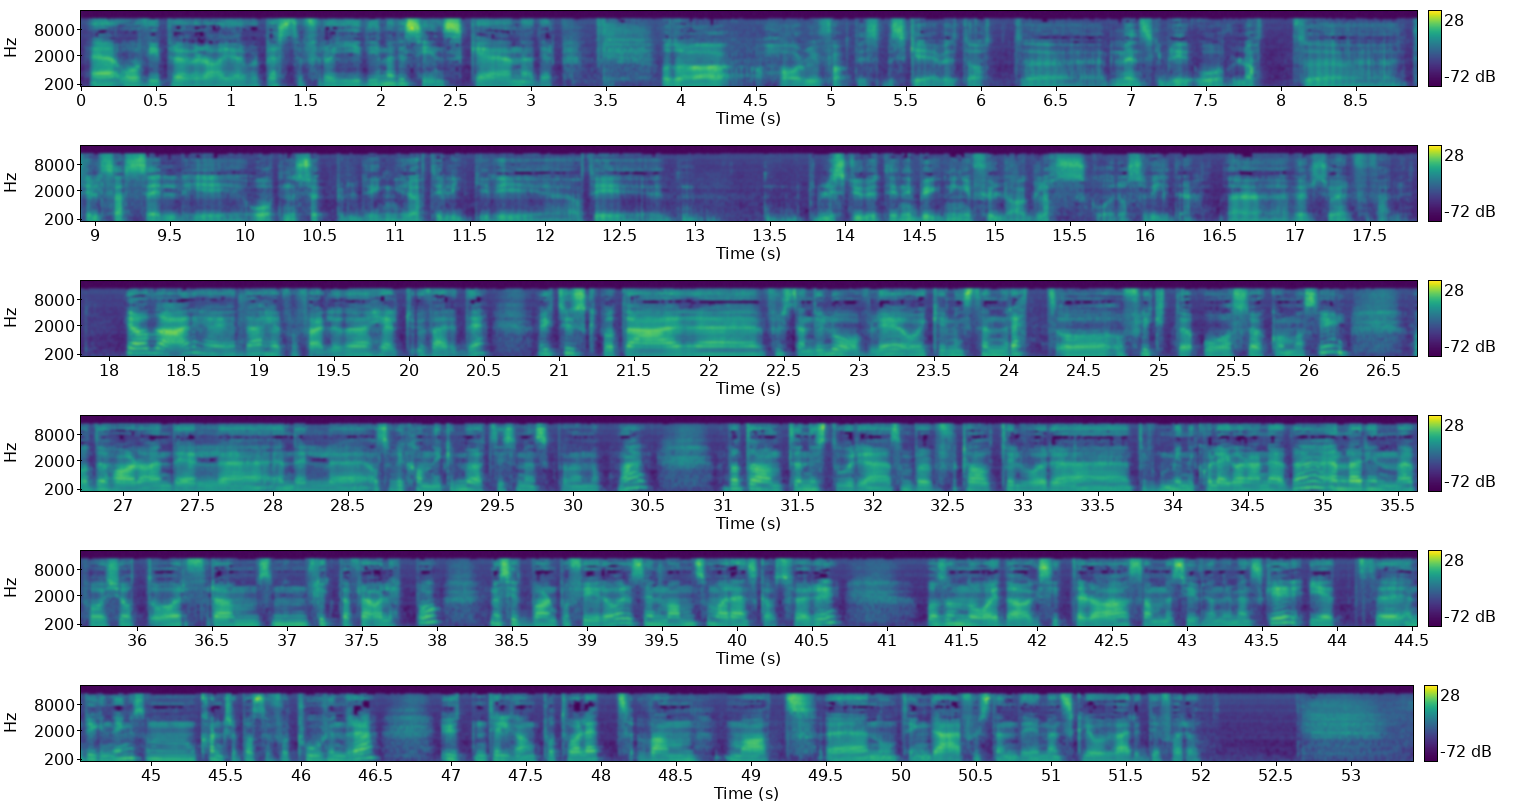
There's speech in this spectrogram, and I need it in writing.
og vi prøver da å gjøre vårt beste for å gi de medisinsk nødhjelp. Og da har du faktisk beskrevet at uh, mennesker blir overlatt til seg selv i åpne søppeldynger, at de ligger i at de blir stuet inn i bygninger fulle av glasskår osv. Det høres jo helt forferdelig ut. Ja, det er, det er, helt forferdelig. Det er helt uverdig. Det er viktig å huske på at det er eh, fullstendig lovlig og ikke minst en rett å, å flykte og søke om asyl. Og det har da en del, eh, en del, eh, Altså, vi kan ikke møte disse menneskene på den måten her. Blant annet en historie som ble fortalt til, våre, til mine kollegaer der nede. En lærerinne på 28 år fra, som flykta fra Aleppo med sitt barn på fire år, sin mann som var regnskapsfører og som nå i dag sitter da sammen med 700 mennesker i et, eh, en bygning som kanskje passer for 200, uten tilgang på toalett, vann, mat, eh, noen ting. Det er fullstendig menneskelig og uverdige forhold.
